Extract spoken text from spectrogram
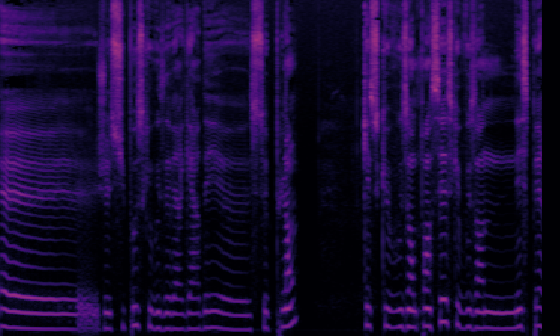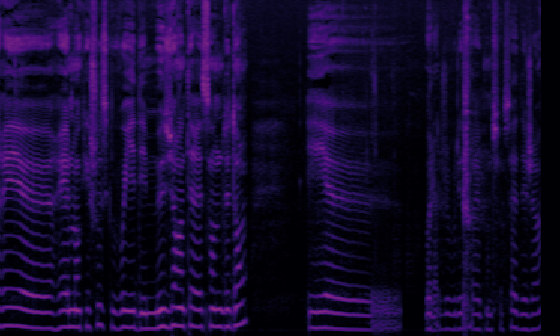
Euh, je suppose que vous avez regardé euh, ce plan. Qu'est-ce que vous en pensez? Est-ce que vous en espérez euh, réellement quelque chose? Est-ce que vous voyez des mesures intéressantes dedans? Et voilà, je vous laisse répondre sur ça déjà.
